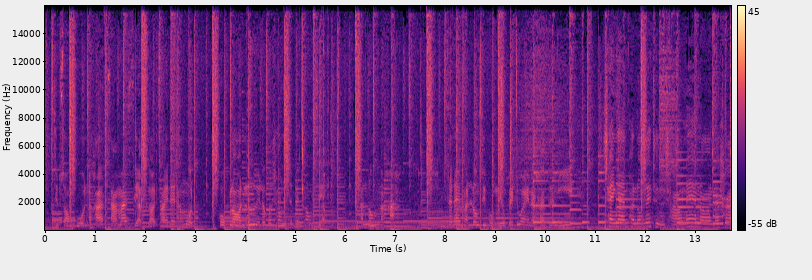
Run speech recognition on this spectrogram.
12 โวลต์นะคะ สามารถเสียบหลอดไฟได้ทั้งหมด 6 หลอดเลย แล้วก็ช่องนี้จะเป็นช่องเสียบพัดลมนะคะ จะได้พัดลม 16 นิ้วไปด้วยนะคะ ตัวนี้ ช้งานพัดลมได้ถึงเช้าแน่นอนนะคะ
